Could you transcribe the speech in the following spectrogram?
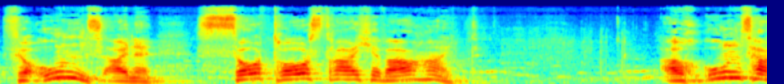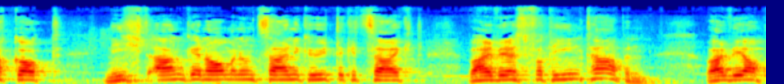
für uns eine so trostreiche Wahrheit. Auch uns hat Gott nicht angenommen und seine Güte gezeigt, weil wir es verdient haben, weil wir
